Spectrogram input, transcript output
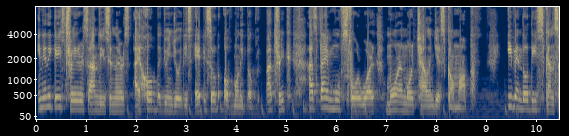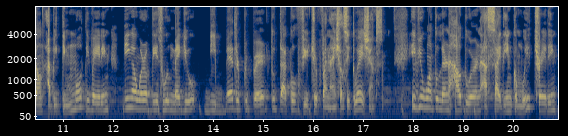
In any case, traders and listeners, I hope that you enjoyed this episode of Money Talk with Patrick. As time moves forward, more and more challenges come up. Even though this can sound a bit demotivating, being aware of this will make you be better prepared to tackle future financial situations. If you want to learn how to earn a side income with trading,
